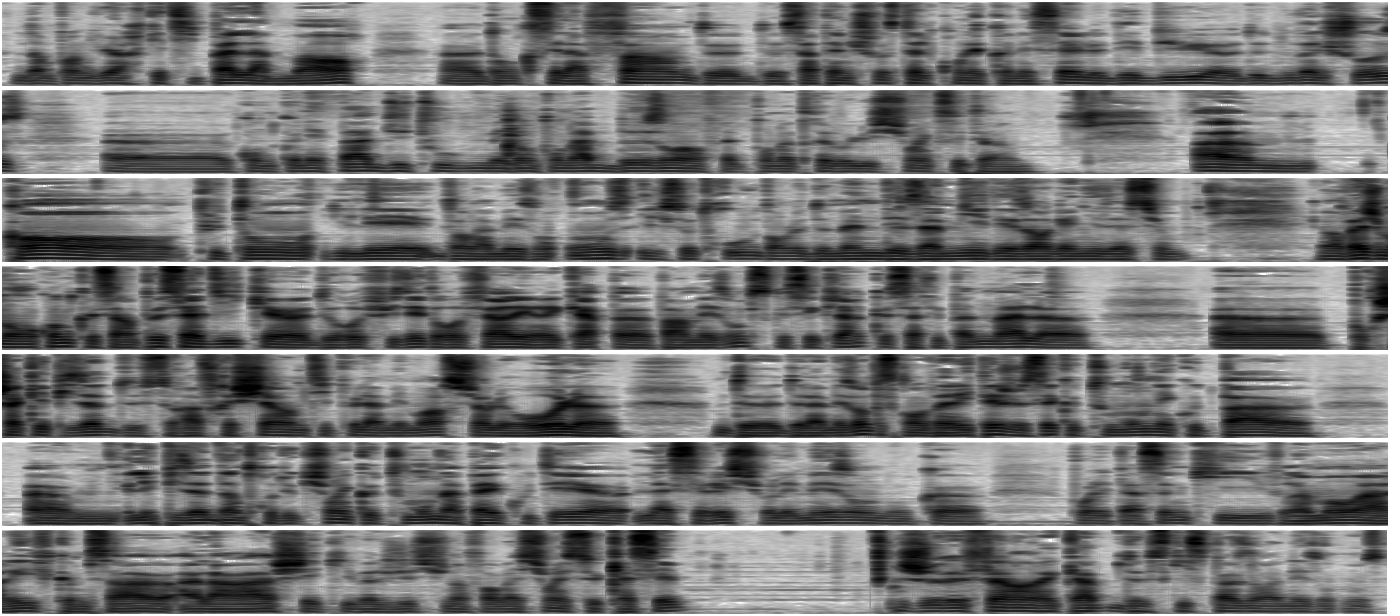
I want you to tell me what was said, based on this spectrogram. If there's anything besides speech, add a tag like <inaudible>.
d'un point de vue archétypal, la mort. Euh, donc c'est la fin de, certaines choses telles qu'on les connaissait, le début euh, de nouvelles choses euh, qu'on ne connaît pas du tout, mais dont on a besoin en fait pour notre évolution, etc. quand Pluton il est dans la maison 11, il se trouve dans le domaine des amis et des organisations. Et en fait, je me rends compte que c'est un peu sadique de refuser de refaire les récaps par maison, parce que c'est clair que ça fait pas de mal pour chaque épisode de se rafraîchir un petit peu la mémoire sur le rôle de, de la maison parce qu'en vérité je sais que tout le monde n'écoute pas euh, euh, l'épisode d'introduction et que tout le monde n'a pas écouté euh, la série sur les maisons donc pour les personnes qui vraiment arrivent comme ça à l'arrache et qui veulent juste une information et se casser je vais faire un récap de ce qui se passe dans la maison 11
